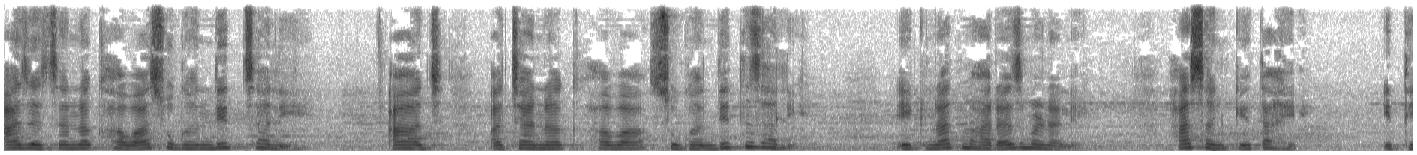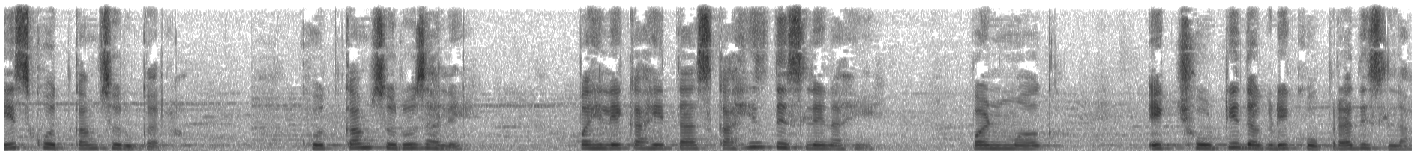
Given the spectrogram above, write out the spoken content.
आज अचानक हवा सुगंधित झाली. आज अचानक हवा सुगंधित झाली एकनाथ महाराज म्हणाले. हा संकेत आहे. इथेच खोदकाम सुरू करा. खोदकाम सुरू झाले. पहिले काही तास काहीच दिसले नाही. पण मग एक छोटी दगडी कोपरा दिसला.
